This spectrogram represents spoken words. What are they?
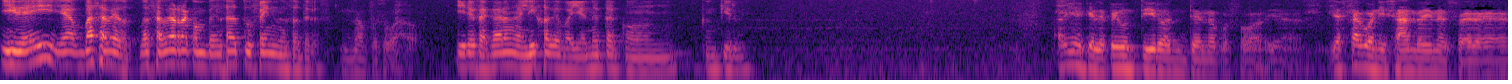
Y de ahí ya vas a ver, vas a ver recompensar tu fe en nosotros. No, pues wow. Y le sacaron al hijo de Bayonetta con, con Kirby. Alguien que le pegue un tiro a Nintendo, por favor. Ya, ya está agonizando ahí en el suelo. ya.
